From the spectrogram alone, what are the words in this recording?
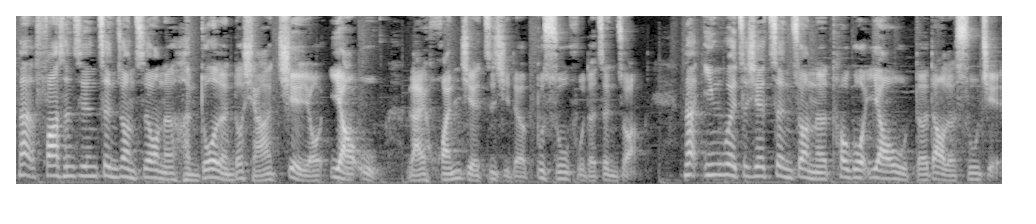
那发生这些症状之后呢，很多人都想要借由药物来缓解自己的不舒服的症状。那因为这些症状呢，透过药物得到了疏解，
